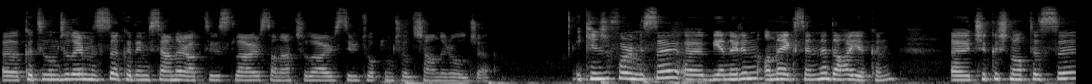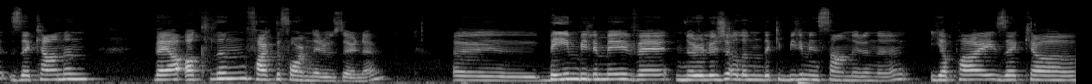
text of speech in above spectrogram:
Katılımcılarımız ise akademisyenler, aktivistler, sanatçılar, sivil toplum çalışanları olacak. İkinci forum ise Biennale'in ana eksenine daha yakın. Çıkış noktası zekanın veya aklın farklı formları üzerine. Beyin bilimi ve nöroloji alanındaki bilim insanlarını yapay zeka,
